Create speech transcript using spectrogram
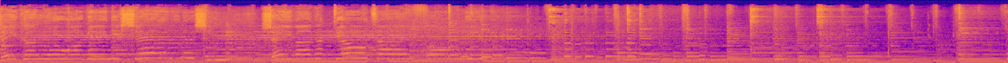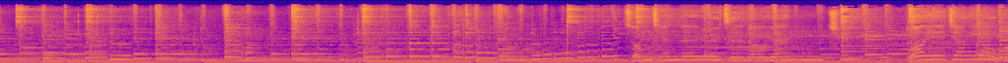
谁看了我给你写的信？谁把它丢在风里？从前的日子都远去，我也将有我，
